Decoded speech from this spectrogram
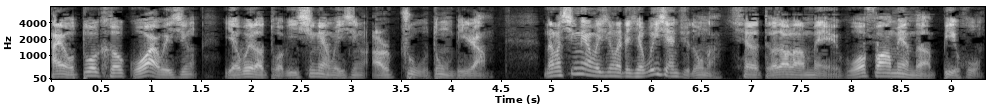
还有多颗国外卫星也为了躲避星链卫星而主动避让。那么，星链卫星的这些危险举动呢，却得到了美国方面的庇护。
